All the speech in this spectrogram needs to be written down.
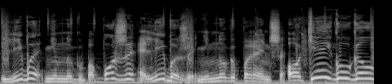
Либо немного попозже, либо же немного пораньше. Окей, Google?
